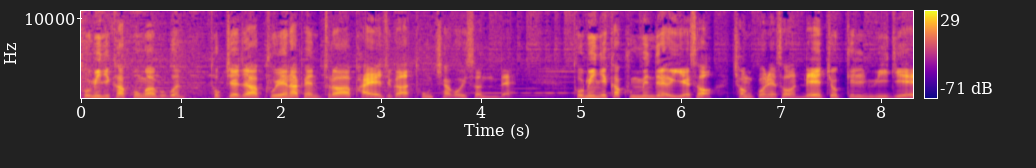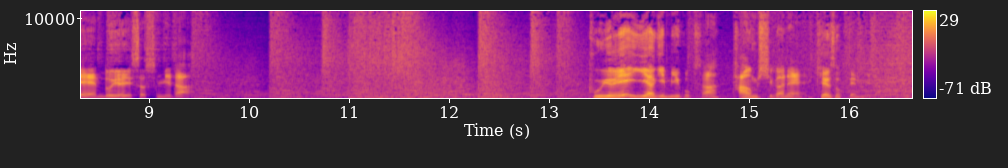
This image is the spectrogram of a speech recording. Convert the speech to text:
도미니카 공화국은 독재자 부에나벤투라 바에즈가 통치하고 있었는데 도미니카 국민들에 의해서 정권에서 내쫓길 위기에 놓여 있었습니다. 부여의 이야기 미국사 다음 시간에 계속됩니다.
